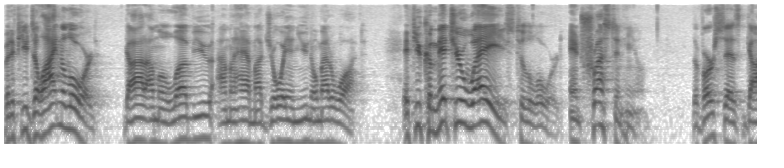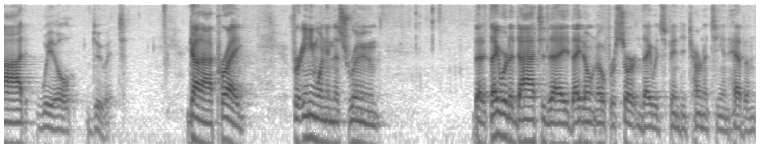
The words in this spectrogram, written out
But if you delight in the Lord, God, I'm going to love you. I'm going to have my joy in you no matter what. If you commit your ways to the Lord and trust in Him, the verse says God will do it. God, I pray for anyone in this room that if they were to die today, they don't know for certain they would spend eternity in heaven.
